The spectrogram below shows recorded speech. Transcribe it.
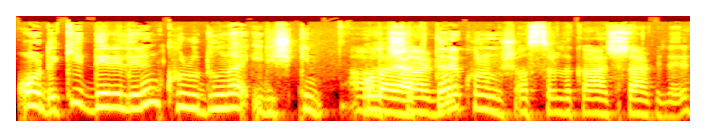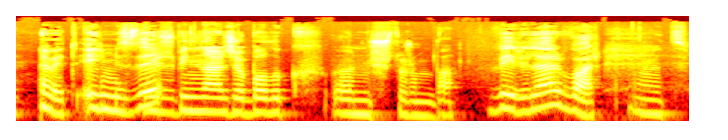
oradaki derelerin kuruduğuna ilişkin ağaçlar olarak da. Ağaçlar bile kurumuş asırlık ağaçlar bile. Evet elimizde. Yüz binlerce balık ölmüş durumda. Veriler var. Evet.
